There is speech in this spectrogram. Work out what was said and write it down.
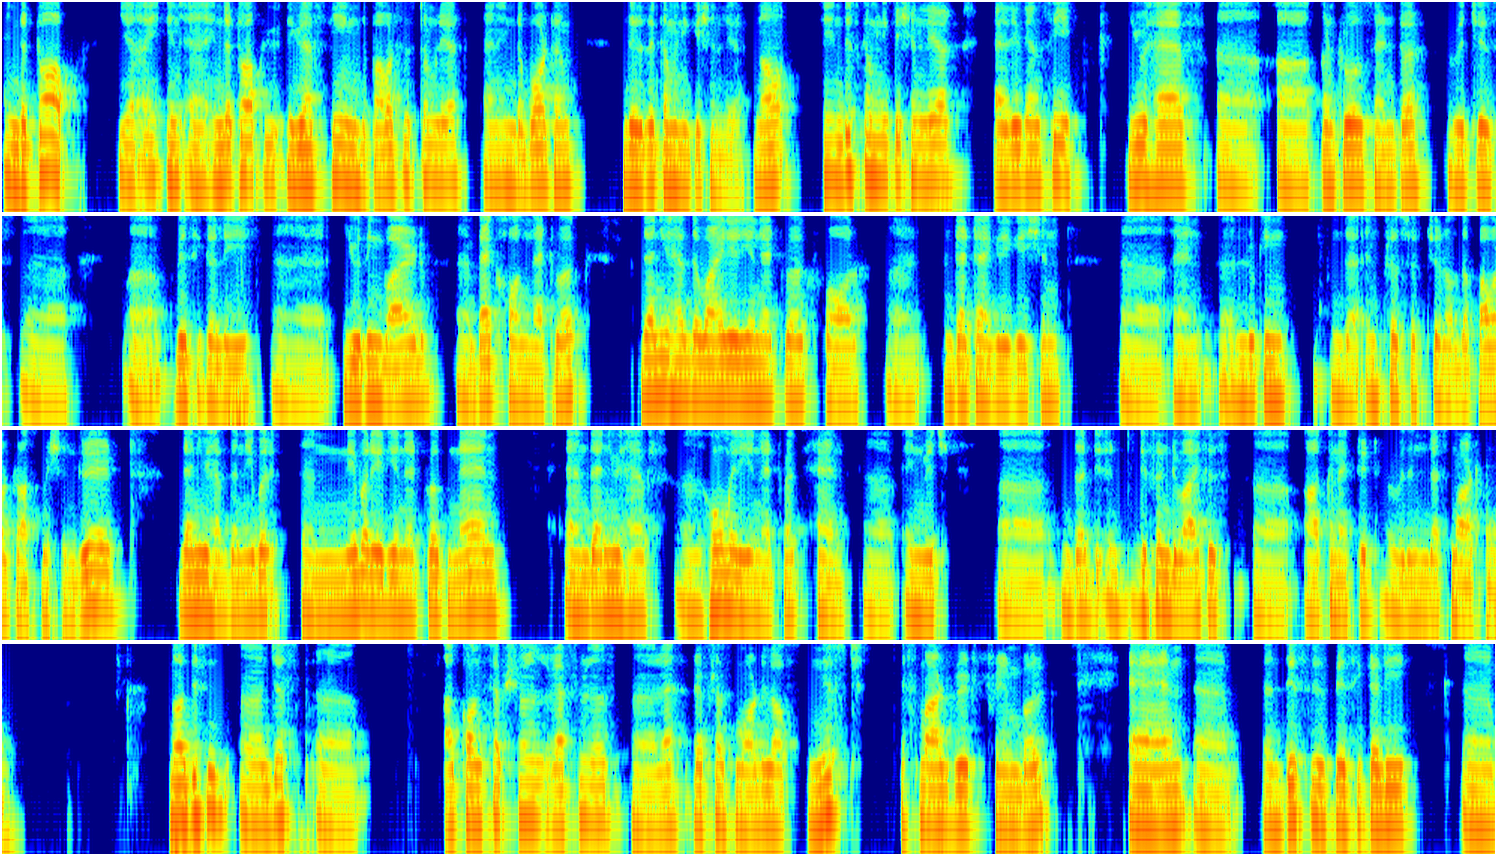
In the top, yeah, in, in the top, you, you have seen the power system layer, and in the bottom, there is a communication layer. Now, in this communication layer, as you can see, you have uh, a control center, which is uh, uh, basically uh, using wired uh, backhaul network. Then you have the wide area network for uh, data aggregation and looking the infrastructure of the power transmission grid. Then you have the neighbor neighbor area network NAN, and then you have home area network HAN, in which uh, the different devices uh, are connected within the smart home. Now, this is uh, just a conceptual reference, re reference model of NIST smart grid framework. And, and this is basically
